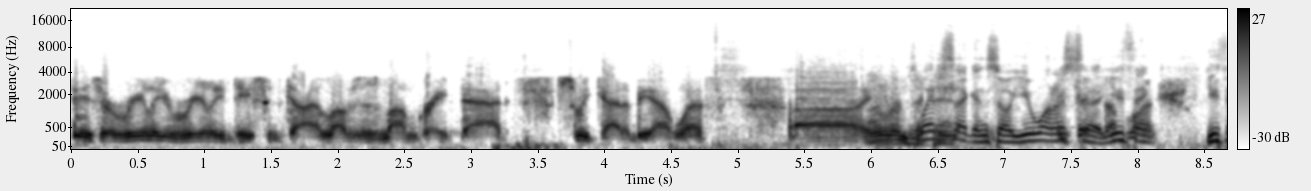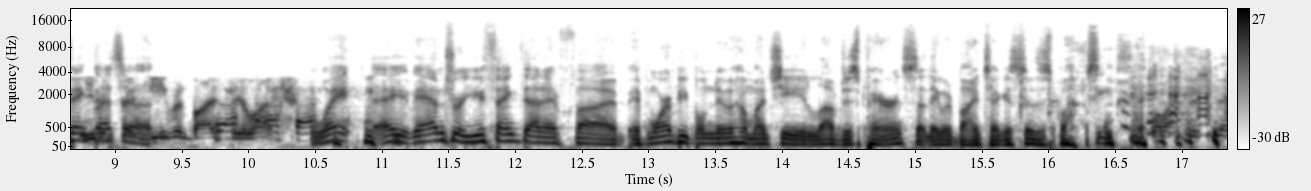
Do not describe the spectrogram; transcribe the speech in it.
He's a really, really decent guy. Loves his mom. Great dad. Sweet guy to be out with. Uh, even Wait a second. So you want us to? You think? lunch. You think Even that's a? even buys me lunch. Wait, hey, Andrew. You think that if uh, if more people knew how much he loved his parents, that they would buy tickets to this boxing match? well, I'm just saying,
